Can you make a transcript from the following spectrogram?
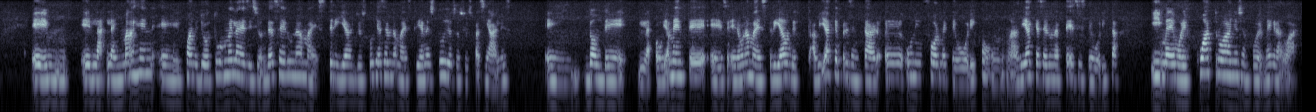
Eh, eh, la, imagen, eh, cuando yo tuve la decisión de hacer una maestría, yo escogí hacer una maestría en estudios socioespaciales, donde obviamente era una maestría donde había que presentar eh, un informe teórico, había que hacer una tesis teórica y me demoré cuatro años en poderme graduar.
